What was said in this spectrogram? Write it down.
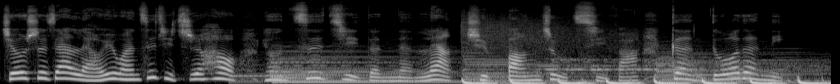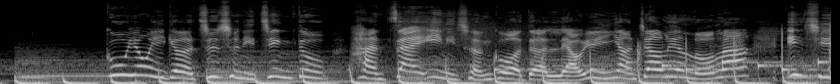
就是在疗愈完自己之后，用自己的能量去帮助、启发更多的你。雇佣一个支持你进度和在意你成果的疗愈营养教练罗拉，一起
